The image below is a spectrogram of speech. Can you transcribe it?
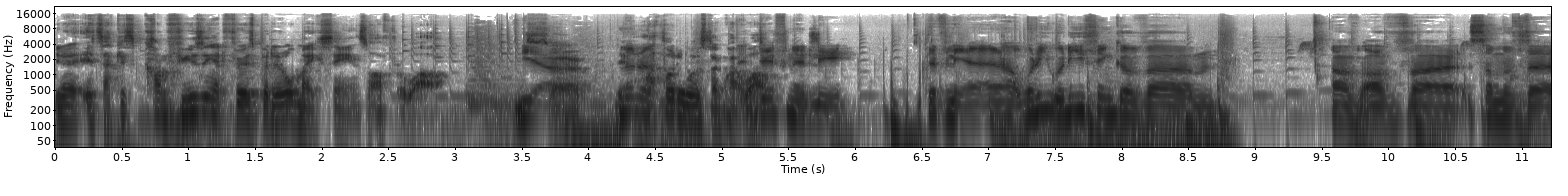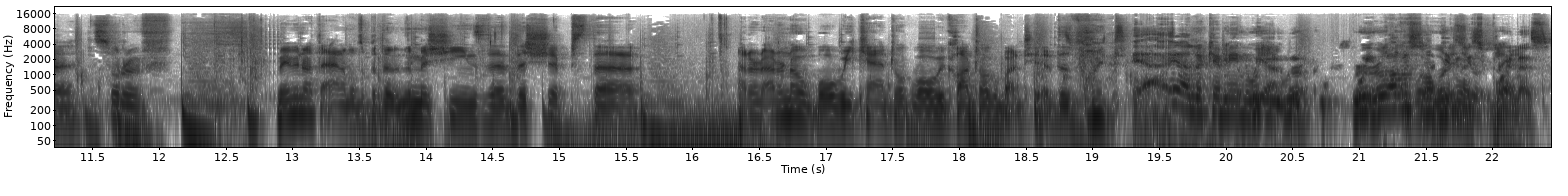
you know, it's like it's confusing at first, but it all makes sense after a while. Yeah. So no, yeah, no, I thought it was done quite well. definitely, definitely. And how, what do you what do you think of um, of of uh, some of the sort of maybe not the animals, but the, the machines, the the ships, the I don't I don't know what we can talk about, what we can't talk about at this point. Yeah, yeah. Look, I mean, we Yeah, we, we, Roland, obviously what- not giving is away your- spoilers.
